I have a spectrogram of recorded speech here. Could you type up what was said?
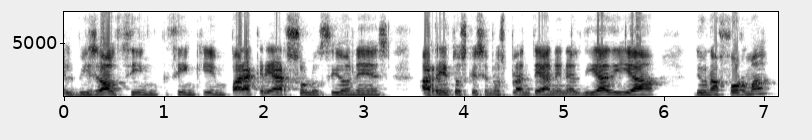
el visual thinking para crear soluciones a retos que se nos plantean en el día a día de una forma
